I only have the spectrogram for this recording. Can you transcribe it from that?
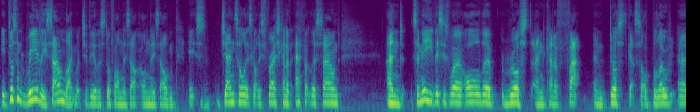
it doesn't really sound like much of the other stuff on this on this album. It's gentle. It's got this fresh kind of effortless sound. And to me, this is where all the rust and kind of fat and dust gets sort of blow uh,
